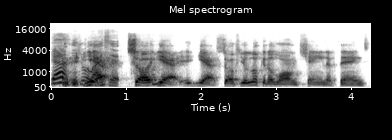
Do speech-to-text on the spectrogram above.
Yeah. visualize it. So yeah, yeah. So if you look at a long chain of things,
